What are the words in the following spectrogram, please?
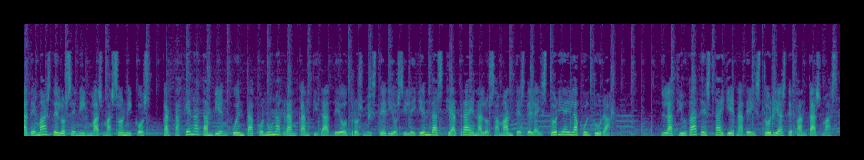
Además de los enigmas masónicos, Cartagena también cuenta con una gran cantidad de otros misterios y leyendas que atraen a los amantes de la historia y la cultura. La ciudad está llena de historias de fantasmas,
